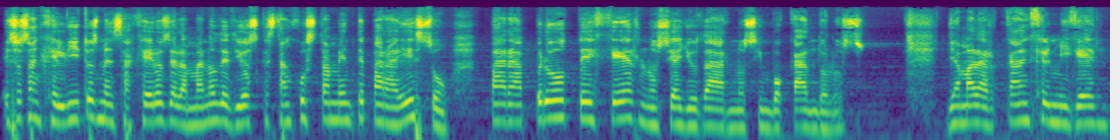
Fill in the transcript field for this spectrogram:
esos angelitos mensajeros de la mano de Dios que están justamente para eso, para protegernos y ayudarnos invocándolos. Llama al arcángel Miguel,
